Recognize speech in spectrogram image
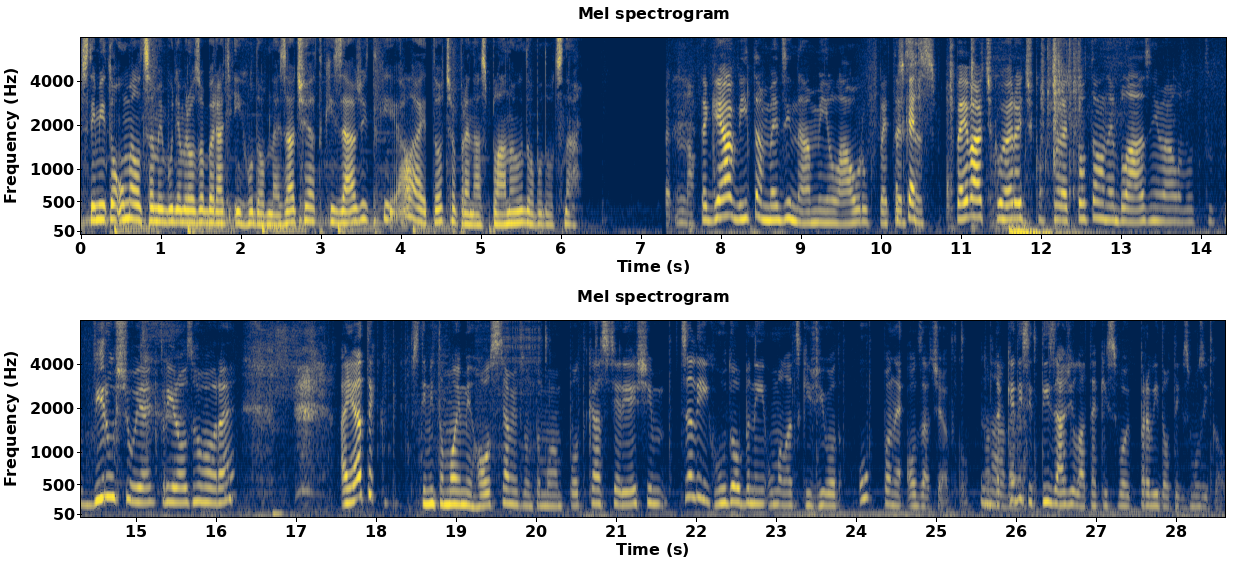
S týmito umelcami budem rozoberať ich hudobné začiatky, zážitky, ale aj to, čo pre nás plánujú do budúcna. No. Tak ja vítam medzi nami Lauru Petersen, speváčku, herečku, ktorá je totálne bláznivá, lebo tu, tu vyrušuje pri rozhovore. A ja tak s týmito mojimi hostiami v tomto mojom podcaste riešim celý hudobný umelecký život úplne od začiatku. No, no tak kedy si ty zažila taký svoj prvý dotyk s muzikou?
